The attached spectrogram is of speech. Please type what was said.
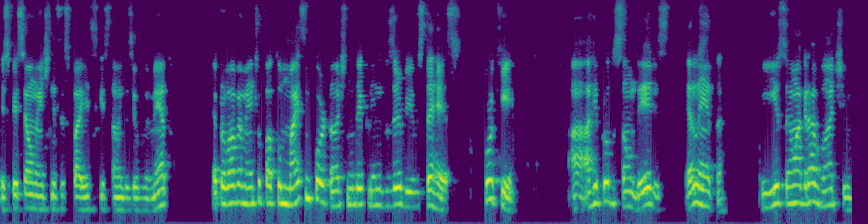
especialmente nesses países que estão em desenvolvimento, é provavelmente o fator mais importante no declínio dos herbívoros terrestres. Por quê? A, a reprodução deles é lenta, e isso é um agravante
